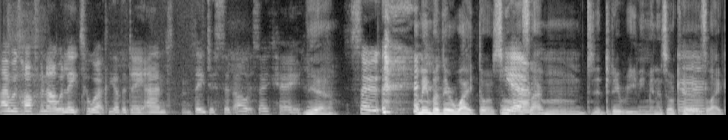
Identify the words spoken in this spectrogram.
I was half an hour late to work the other day and they just said, oh, it's okay. Yeah. So, I mean, but they're white though, so Yeah. it's like, mm, do they really mean it's okay? It's like,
